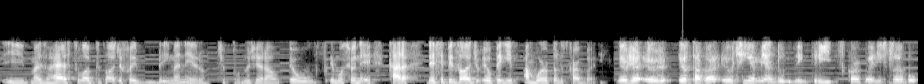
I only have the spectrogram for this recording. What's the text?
E, mas o resto do episódio foi bem maneiro. Tipo, no geral. Eu emocionei. Cara, nesse episódio eu peguei amor pelo Scorbunny. Eu já eu, eu tava. Eu tinha minha dúvida entre Scorbunny e Fumble,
